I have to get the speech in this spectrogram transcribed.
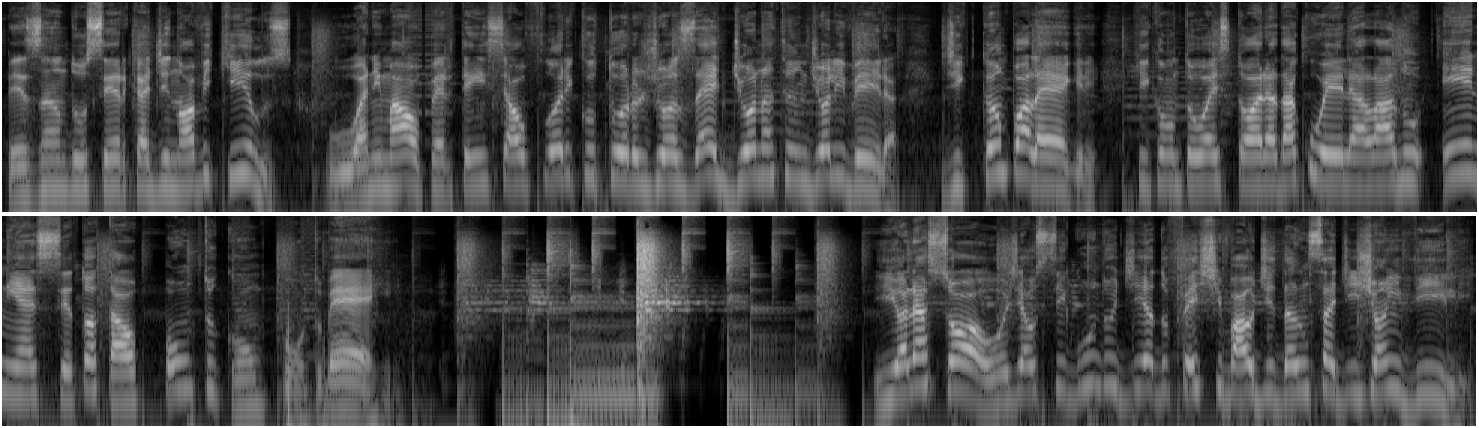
Pesando cerca de 9 quilos, o animal pertence ao floricultor José Jonathan de Oliveira, de Campo Alegre, que contou a história da coelha lá no nsctotal.com.br. E olha só, hoje é o segundo dia do Festival de Dança de Joinville.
